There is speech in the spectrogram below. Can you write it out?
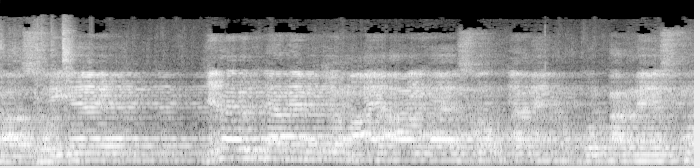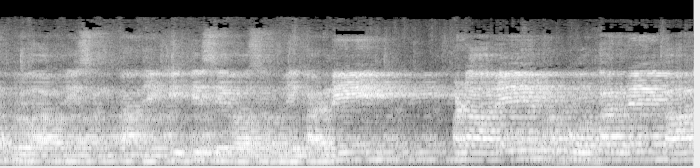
ਪਾਸ ਹੋਈ ਹੈ। ਜਿਹਨਾਂ ਵਿਚਾਰਾਂ ਵਿੱਚ ਮਾਇਆ ਜਾਣੇ ਗੁਰ ਕਰਨੇ ਸਮੂਹ ਪਰਿਵਾਰ ਦੀ ਸੰਤਾਂ ਦੀ ਕੀਤੀ ਸੇਵਾ ਸਫਲੀ ਕਰਨੀ। ਭੰਡਾਰੇ ਭਰਪੂਰ ਕਰਨੇ ਕਾਲ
